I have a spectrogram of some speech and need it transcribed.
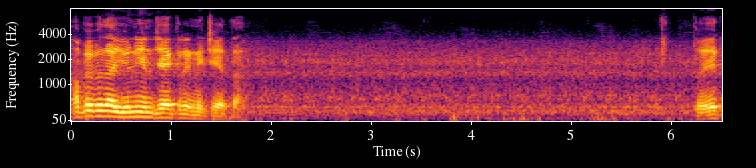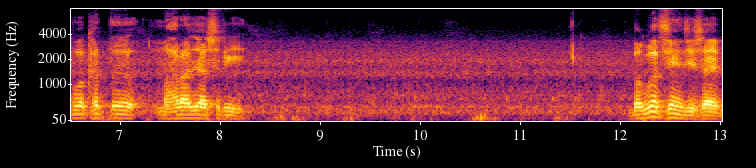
આપણે બધા યુનિયન જેકરે નીચે હતા. તો એક વખત મહારાજા શ્રી ભગવતસિંહજી સાહેબ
